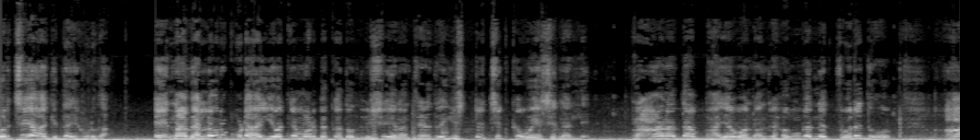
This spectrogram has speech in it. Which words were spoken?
ಪರಿಚಯ ಆಗಿದ್ದ ಈ ಹುಡುಗ. ನಾವೆಲ್ಲರೂ ಕೂಡ ಯೋಚನೆ ಮಾಡಬೇಕಾದ ಒಂದು ವಿಷಯ ಏನಂತ ಹೇಳಿದ್ರೆ, ಇಷ್ಟು ಚಿಕ್ಕ ವಯಸ್ಸಿನಲ್ಲಿ ಪ್ರಾಣದ ಭಯವನ್ನು, ಅಂದ್ರೆ ಹಂಗನ್ನೇ ತೊರೆದು ಆ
